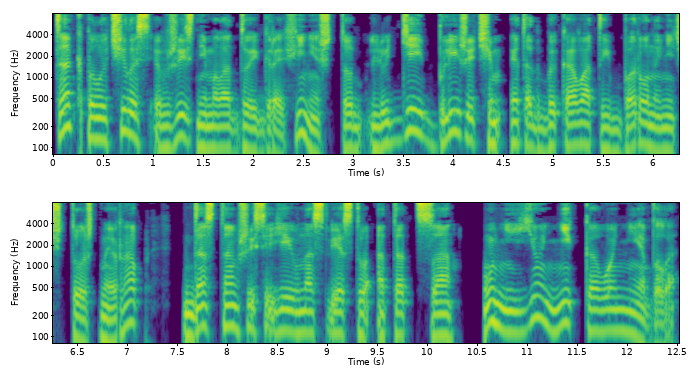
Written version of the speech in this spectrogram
Так получилось в жизни молодой графини, что людей ближе, чем этот быковатый барон и ничтожный раб, доставшийся ей в наследство от отца, у нее никого не было.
